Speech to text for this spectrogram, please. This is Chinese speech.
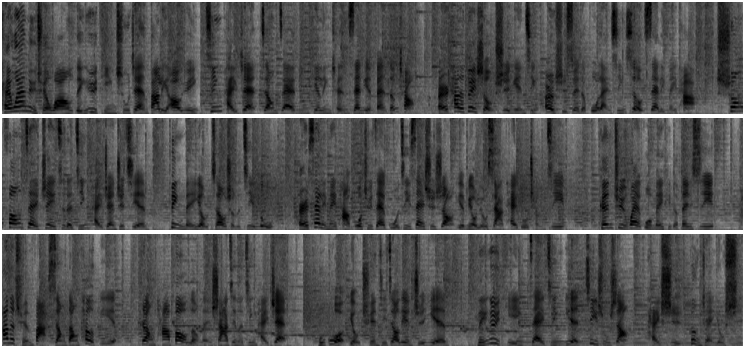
台湾女拳王林玉婷出战巴黎奥运金牌战，将在明天凌晨三点半登场。而她的对手是年仅二十岁的波兰新秀塞里梅塔。双方在这一次的金牌战之前，并没有交手的记录。而塞里梅塔过去在国际赛事上也没有留下太多成绩。根据外国媒体的分析，她的拳法相当特别，让她爆冷门杀进了金牌战。不过有拳击教练直言。林玉婷在经验、技术上还是更占优势。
